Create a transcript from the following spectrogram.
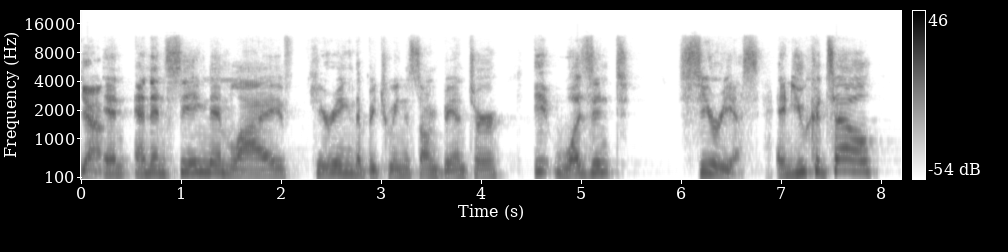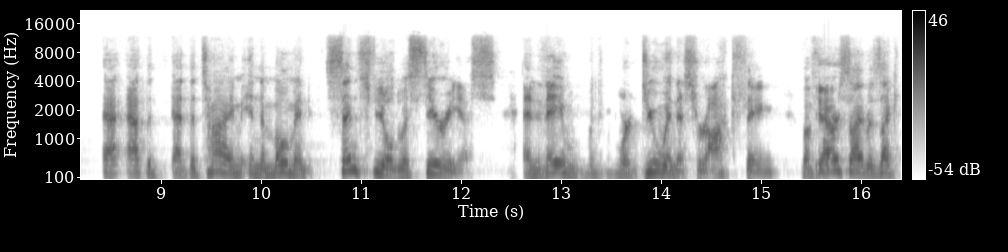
Yeah. and and then seeing them live hearing the between the song banter it wasn't serious and you could tell at, at the at the time in the moment sensefield was serious and they w- were doing this rock thing. But Yeah. Farside was like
